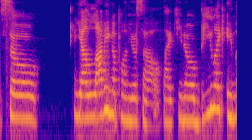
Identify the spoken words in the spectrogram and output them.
so yeah loving upon yourself like you know be like in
